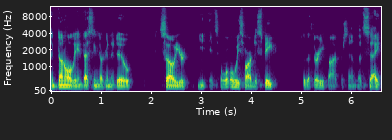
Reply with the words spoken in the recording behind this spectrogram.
have done all the investing they're going to do. So you're, it's always hard to speak to the 35 percent, let's say,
